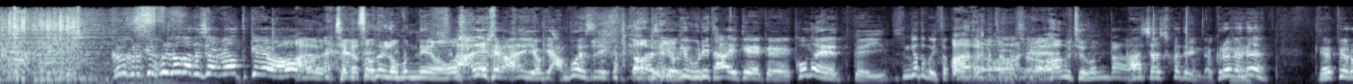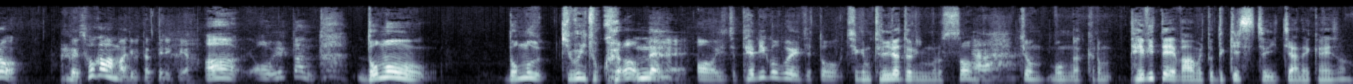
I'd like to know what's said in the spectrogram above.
그 그렇게 흘러가듯이 하면 어떡해요? 아유, 제가 선을 넘었네요. 아니, 아니, 여기 안 보였으니까. 아, 네. 여기 우리 다 이렇게 그 코너에 그 숨겨두고 있었거든요. 아, 그렇죠, 그렇죠. 네. 아우, 죄송합니다. 아, 진짜 축하드립니다. 그러면은 네. 대표로 그 소감 한마디 부탁드릴게요. 아, 어, 일단 너무 너무 기분이 좋고요. 네네. 어 이제 데뷔곡을 이제 또 지금 들려드림으로써 아. 좀 뭔가 그런 데뷔 때의 마음을 또 느낄 수 있지 않을까 해서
